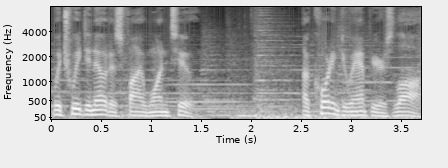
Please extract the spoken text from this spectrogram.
which we denote as phi 1 2. According to Ampere's law,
